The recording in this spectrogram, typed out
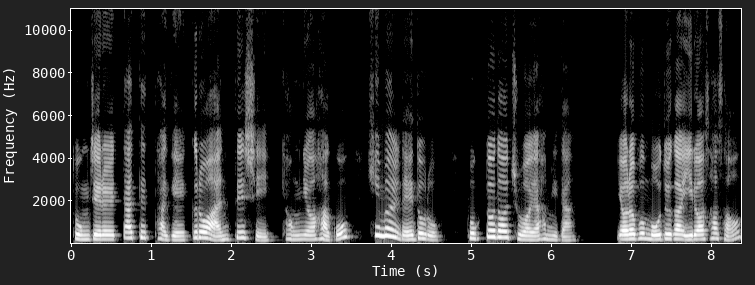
동제를 따뜻하게 끌어안듯이 격려하고 힘을 내도록 복돋워 주어야 합니다. 여러분 모두가 일어서서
